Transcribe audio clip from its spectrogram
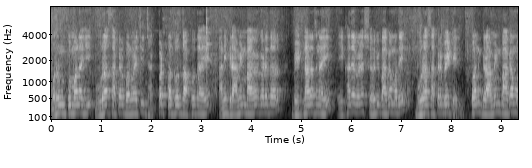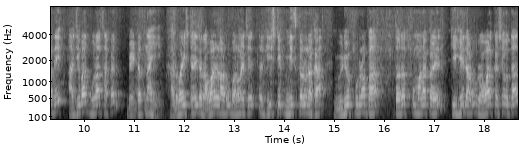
म्हणून तुम्हाला ही भुरा साखर बनवायची झटपट पद्धत दाखवत आहे. आणि ग्रामीण भागाकडे तर भेटणारच नाही. एखाद्या वेळेस शहरी भागामध्ये भुरा साखर भेटेल. पण ग्रामीण भागामध्ये अजिबात भुरा साखर भेटत नाही. हलवाई स्टाईल रवा लाडू बनवायचे तर ही स्टेप मिस करू नका. व्हिडिओ पूर्ण पहा. तरच तुम्हाला कळेल की हे लाडू रवाळ कसे होतात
